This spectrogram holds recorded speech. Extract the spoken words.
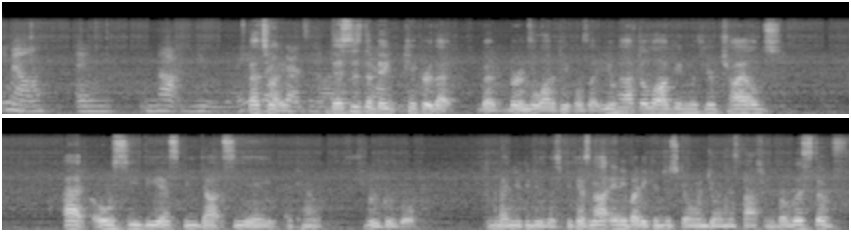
email and not you, right? that's Like, right. That's This is the yeah. big kicker that, that burns a lot of people is that you have to log in with your child's at ocdsb.ca account through Google. And then you can do this because not anybody can just go and join this classroom. The list of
